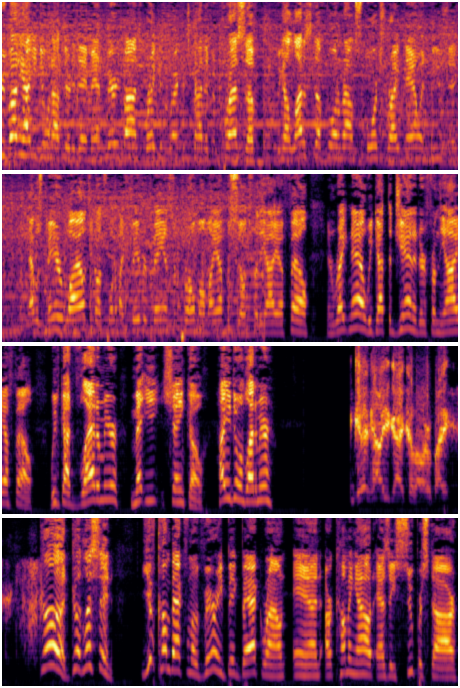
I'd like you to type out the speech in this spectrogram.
everybody. How you doing out there today, man? Barry Bonds breaking the record's kind of impressive. We got a lot of stuff going around sports right now and music. That was Mayor Wild. You know, it's one of my favorite bands to promo my episodes for the IFL. And right now, we got the janitor from the IFL. We've got Vladimir Matyushenko. How you doing, Vladimir? Good. How are you guys? Hello, everybody. Good, good. Listen, you've come back from a very big background and are coming out as a superstar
